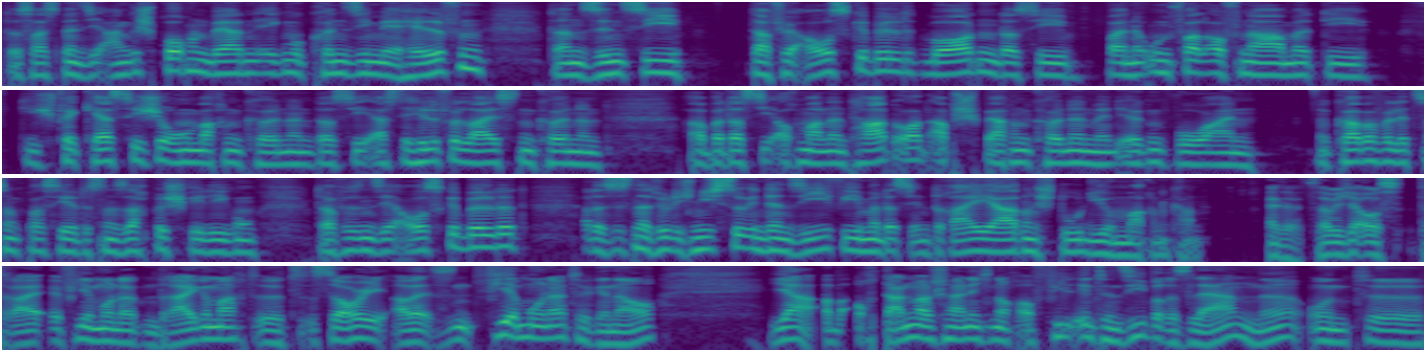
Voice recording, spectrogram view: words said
Das heißt, wenn sie angesprochen werden, irgendwo können sie mir helfen, dann sind sie dafür ausgebildet worden, dass sie bei einer Unfallaufnahme die die Verkehrssicherung machen können, dass sie erste Hilfe leisten können, aber dass sie auch mal einen Tatort absperren können, wenn irgendwo ein, eine Körperverletzung passiert ist, eine Sachbeschädigung. Dafür sind sie ausgebildet. Aber das ist natürlich nicht so intensiv, wie man das in drei Jahren Studium machen kann. Also jetzt habe ich aus drei, vier Monaten drei gemacht. Äh, sorry, aber es sind vier Monate genau. Ja, aber auch dann wahrscheinlich noch auf viel intensiveres Lernen ne? und äh,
